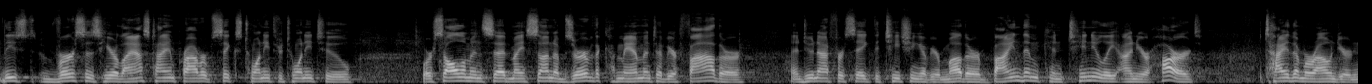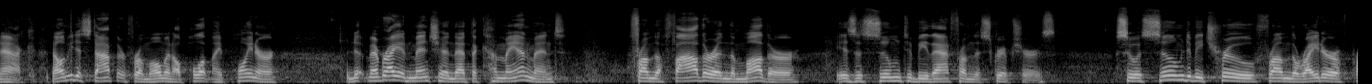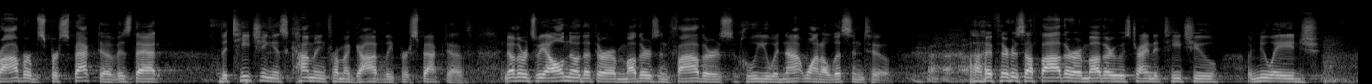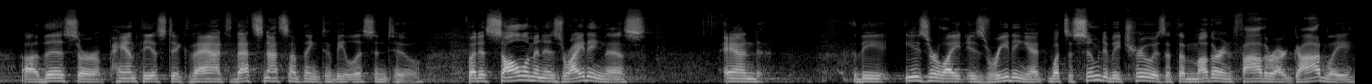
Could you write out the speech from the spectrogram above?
these verses here last time, Proverbs 6 20 through 22, where Solomon said, My son, observe the commandment of your father and do not forsake the teaching of your mother. Bind them continually on your heart, tie them around your neck. Now, let me just stop there for a moment. I'll pull up my pointer. Remember, I had mentioned that the commandment from the father and the mother is assumed to be that from the scriptures. So, assumed to be true from the writer of Proverbs' perspective is that the teaching is coming from a godly perspective. In other words, we all know that there are mothers and fathers who you would not want to listen to. Uh, if there's a father or mother who's trying to teach you a new age uh, this or pantheistic that, that's not something to be listened to. But as Solomon is writing this, and the Israelite is reading it, what's assumed to be true is that the mother and father are godly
